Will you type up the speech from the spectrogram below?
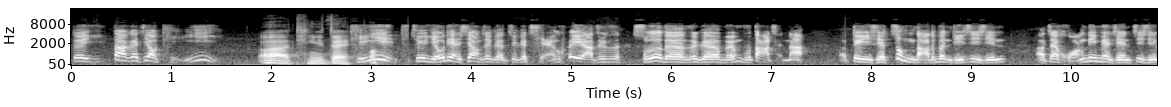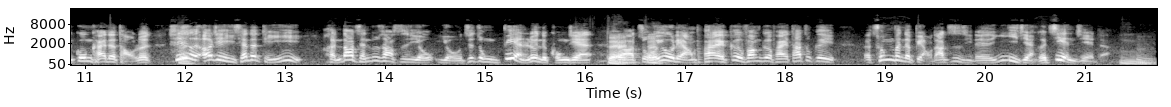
对，大概叫廷议，啊，廷议对，廷议就有点像这个这个前会啊，就是所有的这个文武大臣呐，对一些重大的问题进行啊，在皇帝面前进行公开的讨论。其实，而且以前的廷议很大程度上是有有这种辩论的空间，对吧？左右两派各方各派，他都可以呃充分的表达自己的意见和见解的。嗯。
